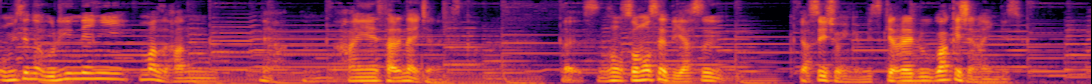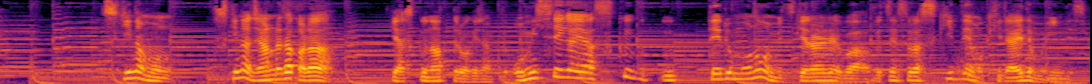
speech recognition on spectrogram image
お店の売り値にまず反,、ね、反映されないじゃないですか。そのそのせいで安い、安い商品が見つけられるわけじゃないんですよ。好きなもの、好きなジャンルだから安くなってるわけじゃなくて、お店が安く売ってるものを見つけられれば、別にそれは好きでも嫌いでもいいんですよ。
